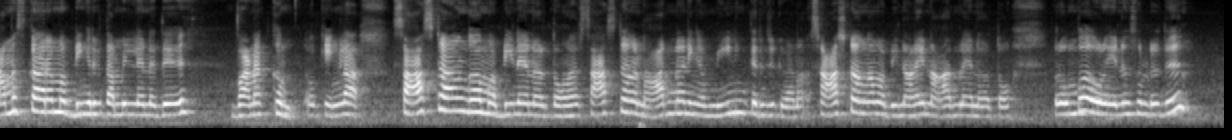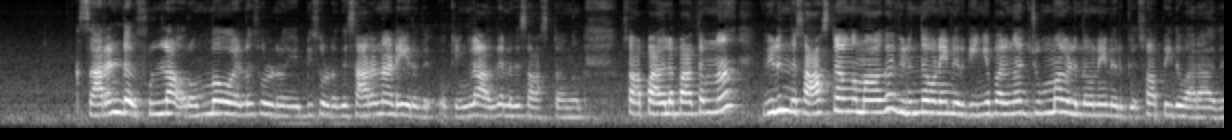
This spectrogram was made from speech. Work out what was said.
நமஸ்காரம் அப்படிங்கிறது தமிழில் என்னது? வணக்கம். ஓகேங்களா? சாஷ்டாங்கம் அப்படின்னு என்ன அர்த்தம்? சாஷ்டாங்கம் நார்மலாக நீங்கள் மீனிங் தெரிஞ்சுக்க வேணாம். சாஷ்டாங்கம் அப்படின்னாலே நார்மலாக என்ன அர்த்தம்? ரொம்ப என்ன சொல்கிறது சரண்டர் ஃபுல்லாக ரொம்ப என்ன சொல்கிறது எப்படி சொல்கிறது சரணடைகிறது ஓகேங்களா? அது என்னது சாஷ்டாங்கம். ஸோ அப்போ அதில் பார்த்தோம்னா விழுந்த சாஷ்டாங்கமாக விழுந்தவனேன்னு இருக்குது இங்கே பாருங்கள் சும்மா விழுந்தவனேன்னு இருக்குது ஸோ அப்போ இது வராது.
